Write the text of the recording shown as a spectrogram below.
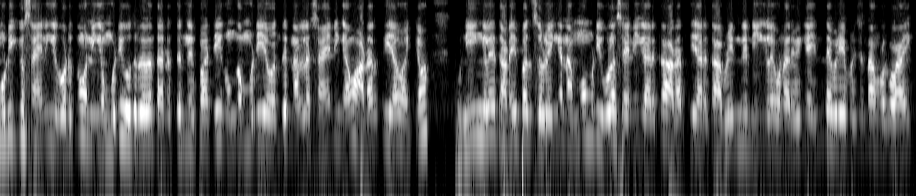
முடிக்கும் ஷைனிங்கை கொடுக்கும். நீங்க முடி உதிரதை தடுத்து நிற்பாட்டி உங்க முடியை வந்து நல்ல ஷைனிங்காகவும் அடர்த்தியாகவும் வைக்கும். நீங்களே தடை பார்த்து சொல்லுவீங்க. நம்ம முடி இவ்வளோ ஷைனிங்காக இருக்கா அடர்த்தியாக இருக்கா அப்படின்னு நீங்களே உணர்வீங்க. இந்த வீடியோ பிடிச்சிருந்தா உங்களுக்கு லைக்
